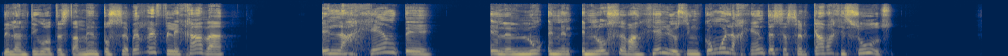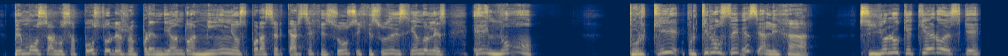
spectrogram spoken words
del Antiguo Testamento, se ve reflejada en la gente, en, el, en, el, en los evangelios, en cómo la gente se acercaba a Jesús. Vemos a los apóstoles reprendiendo a niños por acercarse a Jesús y Jesús diciéndoles, hey, no, ¿por qué, ¿por qué los debes de alejar? Si yo lo que quiero es que,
